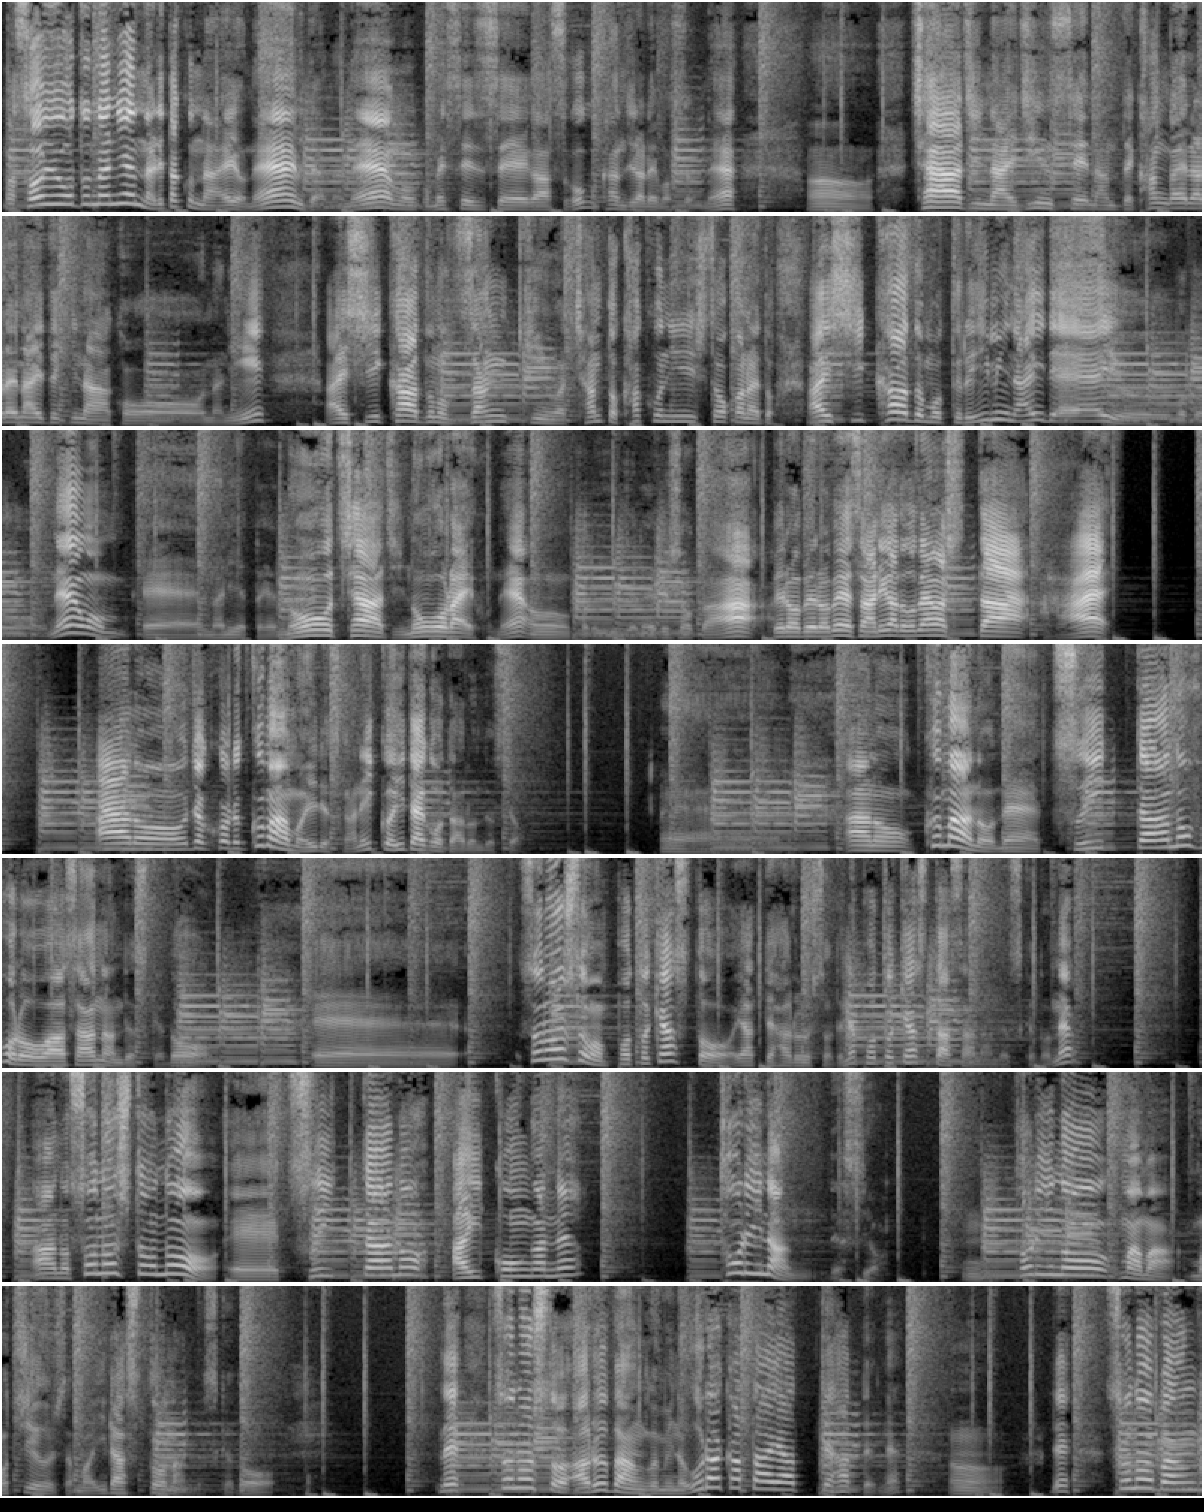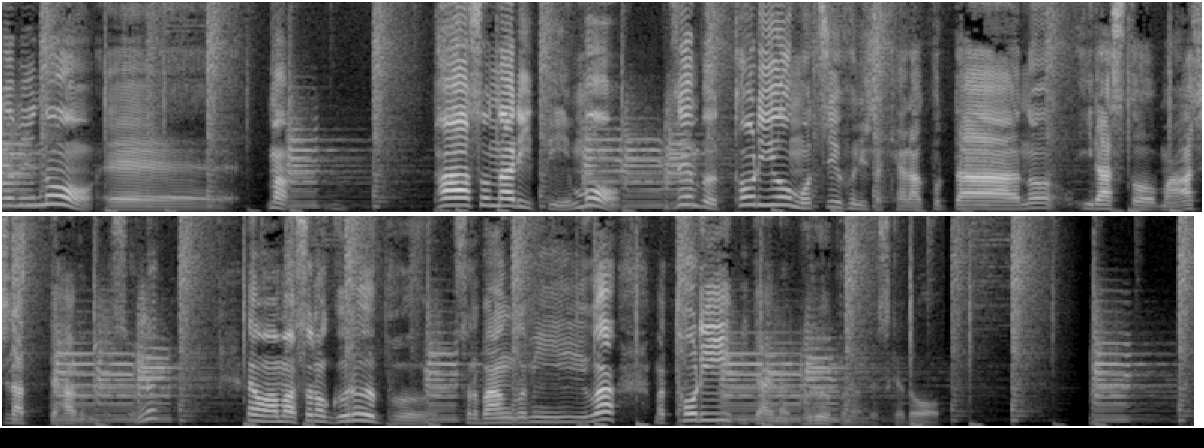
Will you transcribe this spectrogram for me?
まあ、そういう大人にはなりたくないよねみたいなね。もうメッセージ性がすごく感じられますよね。うん、チャージない人生なんて考えられない的なこう何？IC カードの残金はちゃんと確認しておかないと。IC カード持ってる意味ないでいうことをねもう、えー、何やったっけ？ノーチャージノーライフね、うん、これいいんじゃないでしょうか。ベロベロベーさんありがとうございました。はい。あのーじゃあこれクマもいいですかね？一個言いたいことあるんですよ。えー、あのクマのねツイッターのフォロワーさんなんですけどえーその人もポッドキャストをやってはる人でねポッドキャスターさんなんですけどね。あのその人の、えー、ツイッターのアイコンがね鳥なんですよ、うん、鳥のまあまあモチーフした、まあ、イラストなんですけど。でその人ある番組の裏方やってはってね、うん、でその番組の、えーまあパーソナリティも全部鳥をモチーフにしたキャラクターのイラストを、まあ、あしらってはるんですよね。でもまあそのグループその番組は、まあ、鳥みたいなグループなんですけど。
